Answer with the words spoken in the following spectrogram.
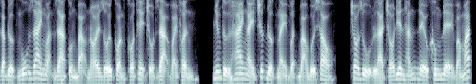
gặp được ngũ giai ngoạn gia cuồng bạo nói dối còn có thể trột dạ vài phần, nhưng từ hai ngày trước được này vật bảo bối sau, cho dù là chó điên hắn đều không để vào mắt,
